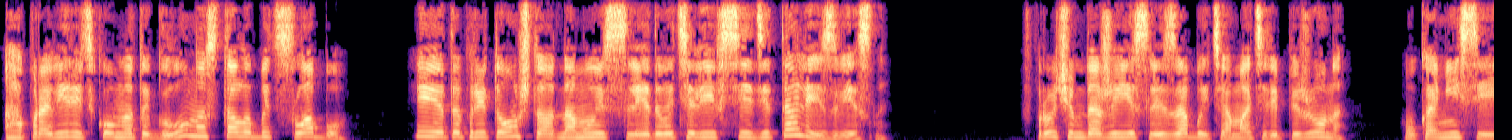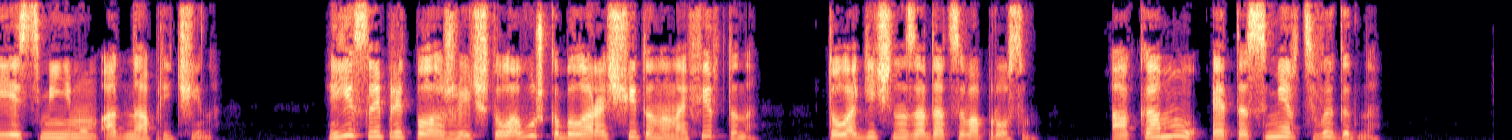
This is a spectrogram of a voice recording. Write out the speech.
а проверить комнаты Глуна стало быть слабо. И это при том, что одному из следователей все детали известны. Впрочем, даже если забыть о матери Пижона, у комиссии есть минимум одна причина. Если предположить, что ловушка была рассчитана на Фиртона, то логично задаться вопросом, а кому эта смерть выгодна?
